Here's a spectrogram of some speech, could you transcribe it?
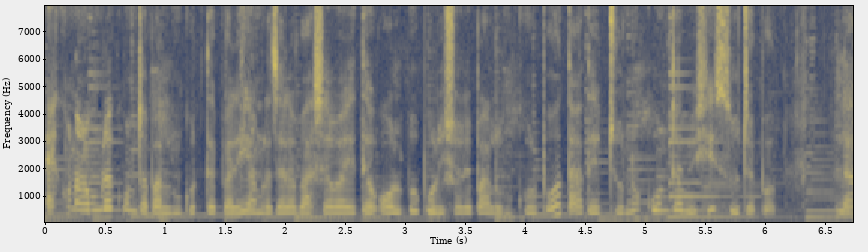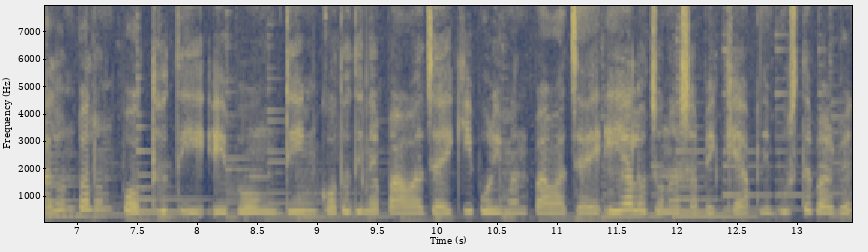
এখন আমরা কোনটা পালন করতে পারি? আমরা যারা বাসা বাড়িতে অল্প পরিসরে পালন করব, তাদের জন্য কোনটা বেশি সুটেবল লালন পালন পদ্ধতি এবং ডিম কতদিনে পাওয়া যায়, কি পরিমাণ পাওয়া যায়, এই আলোচনা সাপেক্ষে আপনি বুঝতে পারবেন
